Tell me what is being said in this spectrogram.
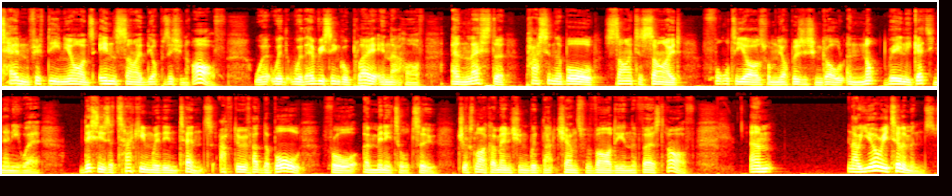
10, 15 yards inside the opposition half with, with every single player in that half, and Leicester passing the ball side to side 40 yards from the opposition goal and not really getting anywhere. This is attacking with intent after we've had the ball for a minute or two, just like I mentioned with that chance for Vardy in the first half. Um, now, Youri Tielemans,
